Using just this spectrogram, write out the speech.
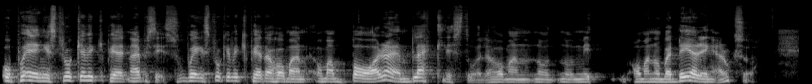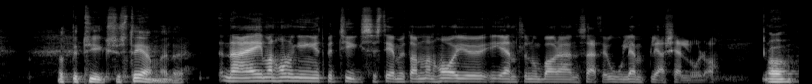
Och på engelskspråkiga Wikipedia, nej precis. På engelskspråkiga Wikipedia har man, har man bara en blacklist då? Eller har man någon, någon, har man några värderingar också? Något betygssystem eller? Nej, man har nog inget betygssystem utan man har ju egentligen nog bara en så här för olämpliga källor då. Ja,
